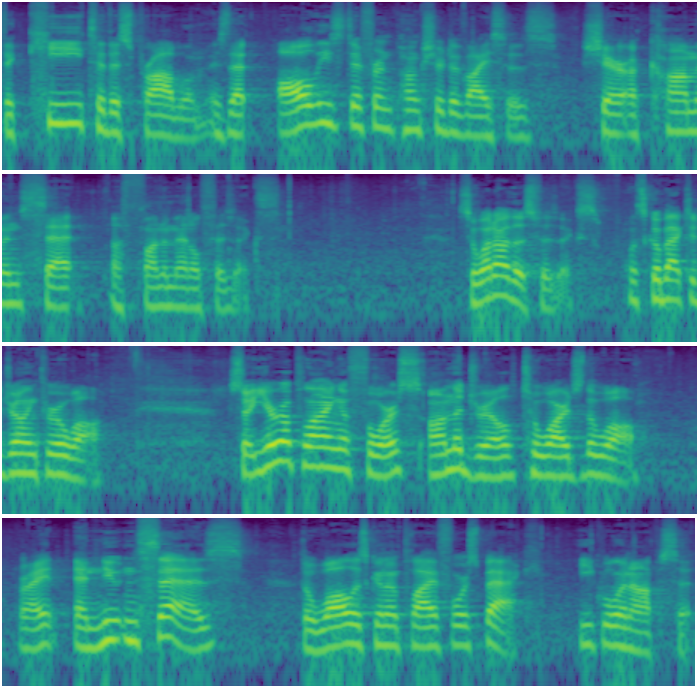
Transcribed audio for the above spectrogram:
the key to this problem is that all these different puncture devices share a common set of fundamental physics. So, what are those physics? Let's go back to drilling through a wall. So you're applying a force on the drill towards the wall, right? And Newton says the wall is going to apply a force back, equal and opposite.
